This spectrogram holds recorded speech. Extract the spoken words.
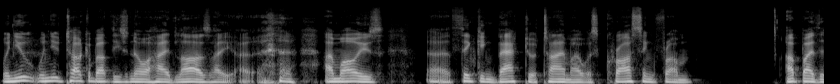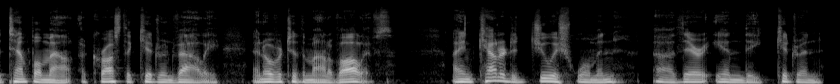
When you when you talk about these Noahide laws, I uh, I'm always uh, thinking back to a time I was crossing from up by the Temple Mount across the Kidron Valley and over to the Mount of Olives. I encountered a Jewish woman uh, there in the Kidron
